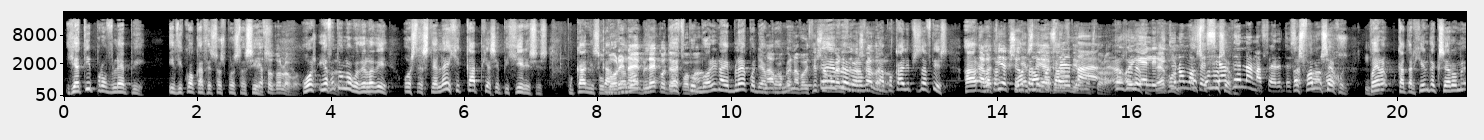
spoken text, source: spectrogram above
γιατί προβλέπει ειδικό καθεστώς προστασίας. Για αυτόν τον λόγο. Ως, για αυτόν τον λόγο. Δηλαδή, ώστε στελέχη κάποιας επιχείρησης που κάνει σκάνδαλο. μπορεί να εμπλέκονται έτσι, ακόμα. Που μπορεί να εμπλέκονται Να ακόμα. απο- να βοηθήσουν να αποκαλυφθεί το βέβαια, σκάνδαλο. Να αποκάλυψη αυτής. αλλά τι αξιοπιστία όταν έχουν αποκαλύπτει- αυτοί όμως τώρα. Πώς δεν Η έχουν. ελληνική Έχουν. νομοθεσία Ασφαλώς έχουν. δεν αναφέρεται σε Ασφαλώς αυτόν, έχουν. Πέρα, καταρχήν δεν ξέρουμε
